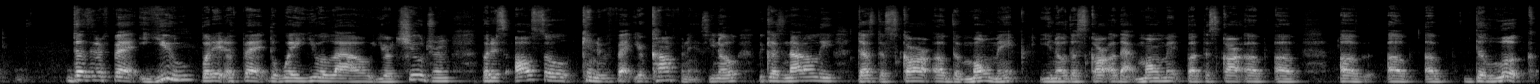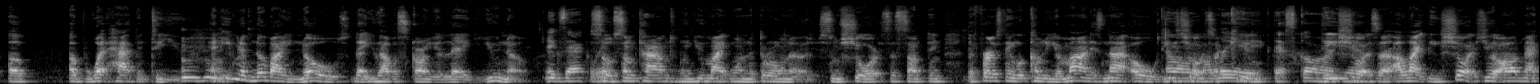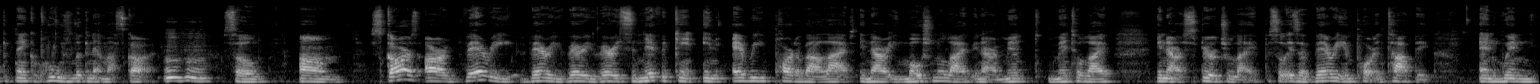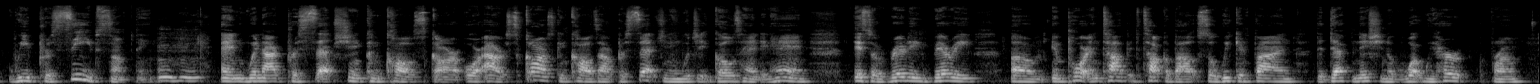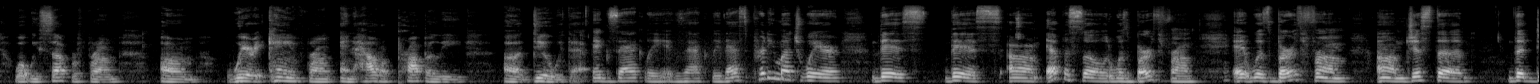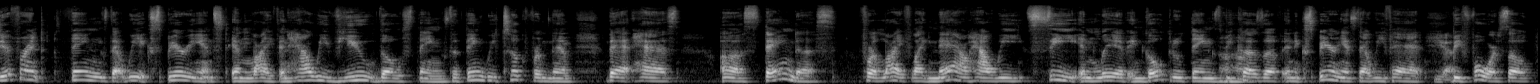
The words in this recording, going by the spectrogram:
does it affect you, but it affect the way you allow your children, but it's also can affect your confidence, you know, because not only does the scar of the moment, you know, the scar of that moment, but the scar of of of of, of the look of of what happened to you. And even if nobody knows that you have a scar on your leg, you know. exactly So sometimes when you might want to throw on a, some shorts or something, the first thing will come to your mind is not, oh, these Oh, shorts are leg, cute. that scar, These yeah. shorts are, I like these shorts. You automatically think of who's looking at my scar. Mm-hmm. So, um, scars are very, very, very, very significant in every part of our lives, in our emotional life, in our ment- mental life, in our spiritual life. So it's a very important topic. And when we perceive something, and when our perception can cause scar, or our scars can cause our perception, in which it goes hand in hand, it's a really very um, important topic to talk about so we can find the definition of what we hurt from, what we suffer from, um, where it came from, and how to properly uh, deal with that. Exactly, exactly. That's pretty much where this this um, episode was birthed from. It was birthed from um, just the the different things that we experienced in life and how we view those things, the thing we took from them that has uh, stained us for life. Like now, how we see and live and go through things because of an experience that we've had Yeah. before. So,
